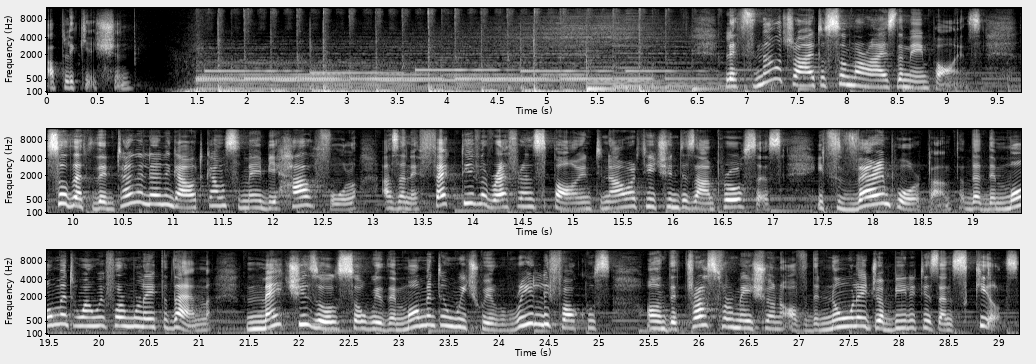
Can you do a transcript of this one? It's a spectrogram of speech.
application. Let's now try to summarize the main points, so that the intended learning outcomes may be helpful as an effective reference point in our teaching design process. It's very important that the moment when we formulate them matches also with the moment in which we really focus on the transformation of the knowledge, abilities and skills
